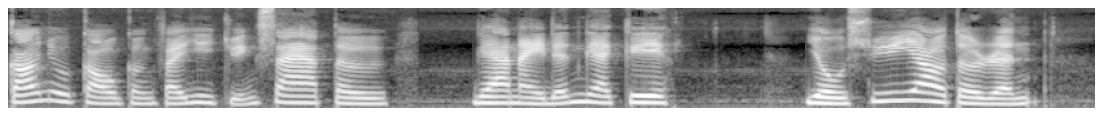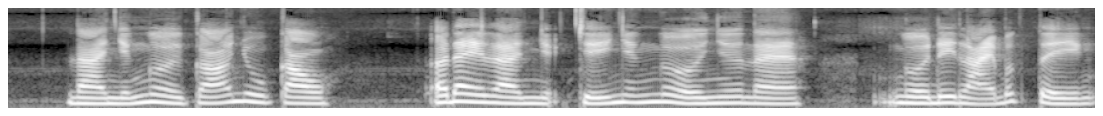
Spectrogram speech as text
có nhu cầu cần phải di chuyển xa từ ga này đến ga kia. Dù suy giao từ rịnh là những người có nhu cầu. Ở đây là chỉ những người như là người đi lại bất tiện,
